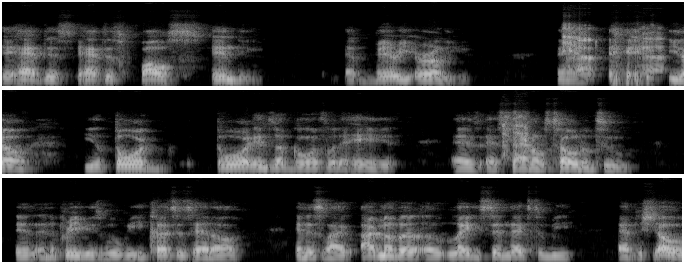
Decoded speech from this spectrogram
it had this it had this false ending at very early, and yeah. Yeah. you know, you know, Thor Thor ends up going for the head as as Thanos told him to in, in the previous movie. He cuts his head off and it's like I remember a lady sitting next to me at the show.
